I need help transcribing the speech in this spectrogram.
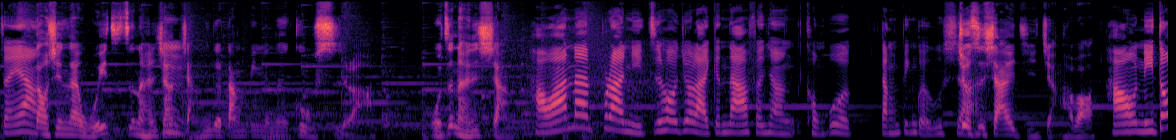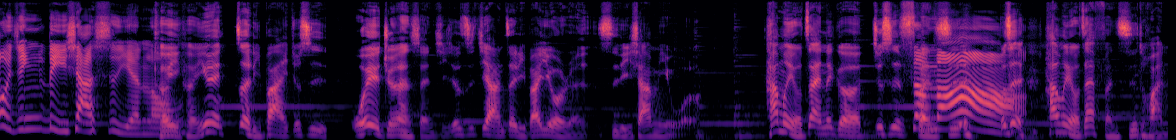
怎样？到现在，我一直真的很想嗯讲那个当兵的那个故事啦。我真的很想，好啊，那不然你之后就来跟大家分享恐怖的当兵鬼故事、啊。就是下一集讲好不好？好，你都已经立下誓言了。可以可以，因为这礼拜就是我也觉得很神奇，就是既然这礼拜又有人私底下密我了，他们有在那个就是粉丝？不是他们有在粉丝团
